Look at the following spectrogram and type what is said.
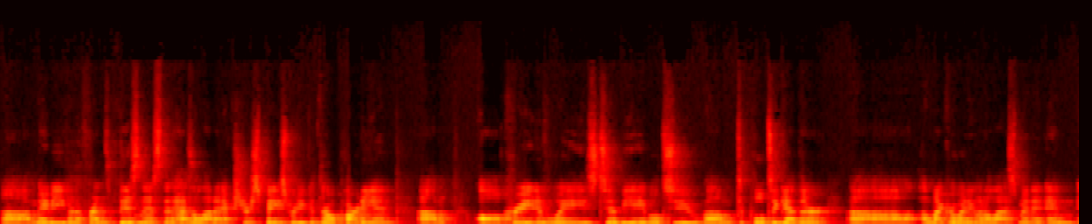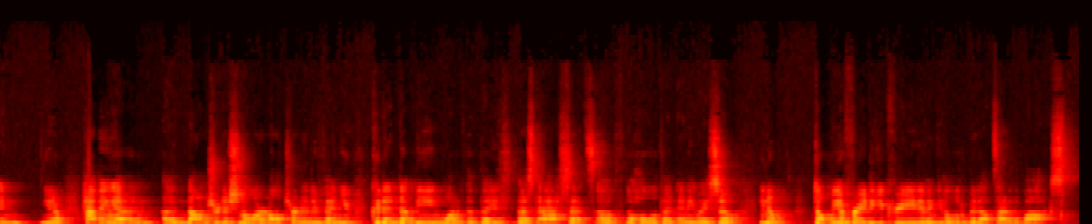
Uh, maybe even a friend's business that has a lot of extra space where you could throw a party in. Um, all creative ways to be able to um, to pull together uh, a micro wedding on a last minute, and and you know having a, a non-traditional or an alternative venue could end up being one of the best, best assets of the whole event anyway. So you know don't be afraid to get creative and get a little bit outside of the box.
